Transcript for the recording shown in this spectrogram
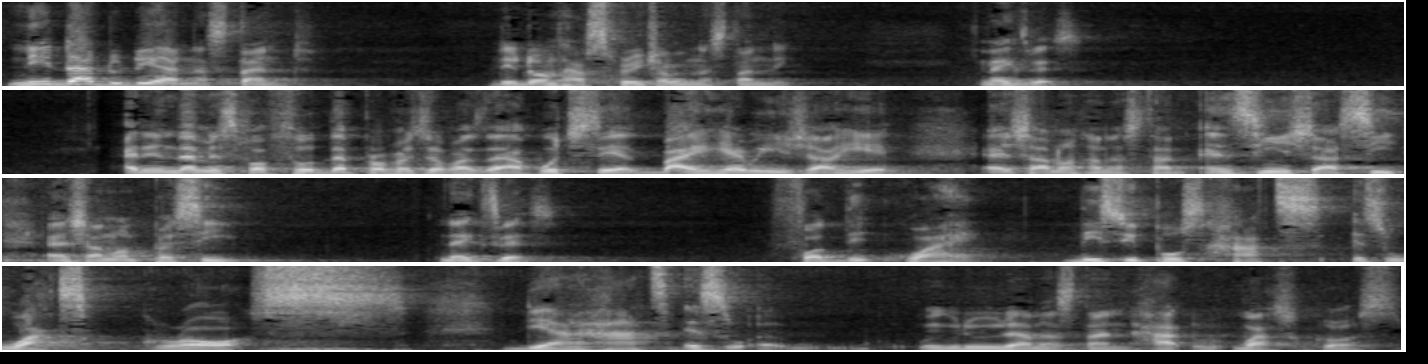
Neither do they understand. They don't have spiritual understanding. Next verse. And in them is fulfilled the prophecy of Isaiah, which said, By hearing you shall hear, and shall not understand, and seeing shall see, and shall not perceive. Next verse. For the, why? These people's hearts is wax gross. Their hearts is, uh, we don't understand heart, wax gross.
